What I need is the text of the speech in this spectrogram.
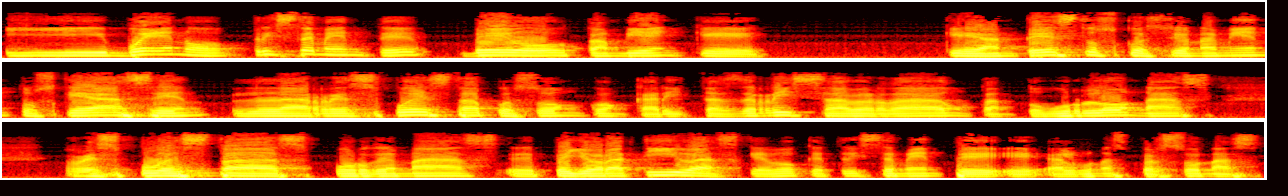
Y bueno, tristemente veo también que, que ante estos cuestionamientos que hacen, la respuesta pues son con caritas de risa, ¿verdad? Un tanto burlonas, respuestas por demás eh, peyorativas que veo que tristemente eh, algunas personas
